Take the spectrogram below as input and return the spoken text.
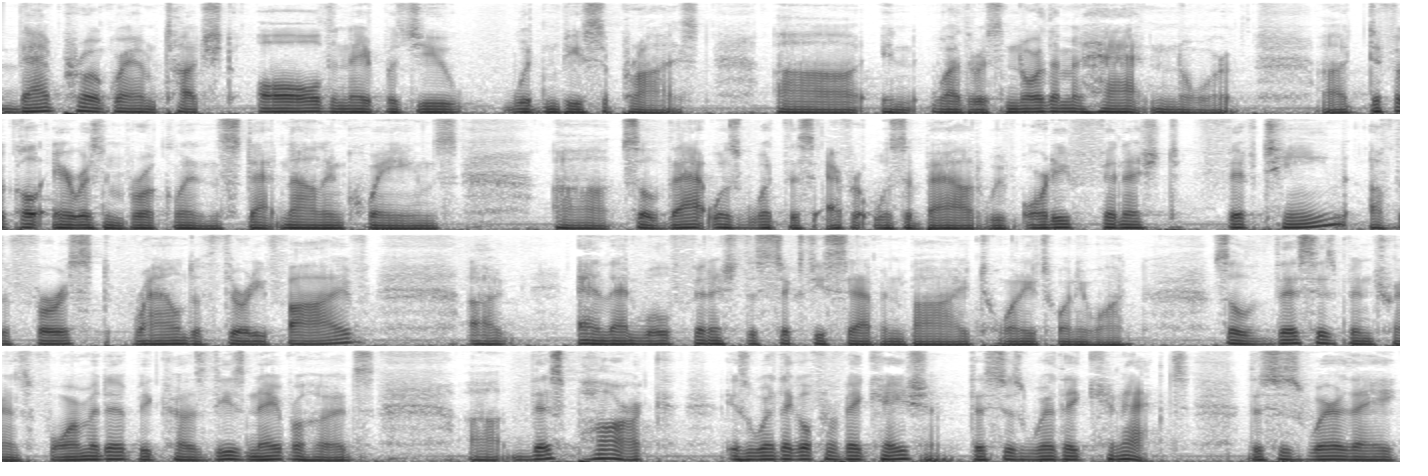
That program touched all the neighborhoods. You wouldn't be surprised uh, in whether it's northern Manhattan or uh, difficult areas in Brooklyn, Staten Island, Queens. Uh, so that was what this effort was about. We've already finished 15 of the first round of 35, uh, and then we'll finish the 67 by 2021. So this has been transformative because these neighborhoods, uh, this park is where they go for vacation. This is where they connect. This is where they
